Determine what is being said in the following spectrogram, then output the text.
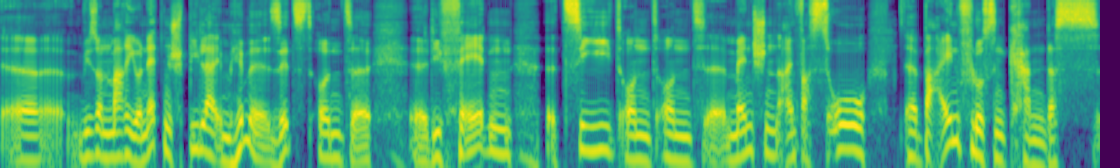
äh, wie so ein Marionettenspieler im Himmel sitzt und äh, äh die Fäden äh, zieht und und äh, Menschen einfach so beeinflussen kann. Das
